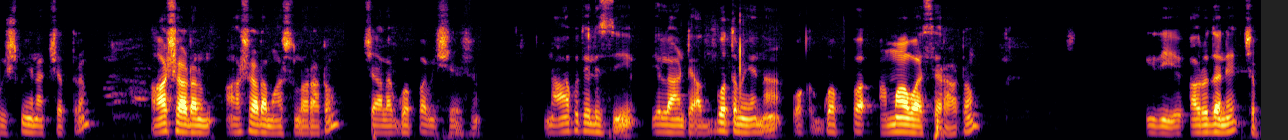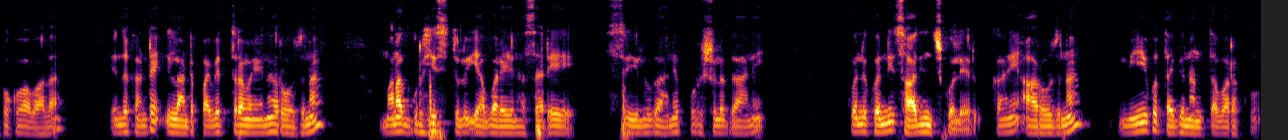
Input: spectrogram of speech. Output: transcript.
పుష్మి నక్షత్రం ఆషాఢం ఆషాఢ మాసంలో రావటం చాలా గొప్ప విశేషం. నాకు తెలిసి ఇలాంటి అద్భుతమైన ఒక గొప్ప అమావాస్య రావటం ఇది అరుదనే చెప్పుకోవాలా. ఎందుకంటే ఇలాంటి పవిత్రమైన రోజున మన గృహిస్తులు ఎవరైనా సరే స్త్రీలు కానీ పురుషులు కానీ కొన్ని కొన్ని సాధించుకోలేరు. కానీ ఆ రోజున మీకు తగినంత వరకు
